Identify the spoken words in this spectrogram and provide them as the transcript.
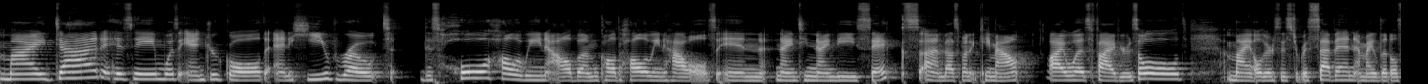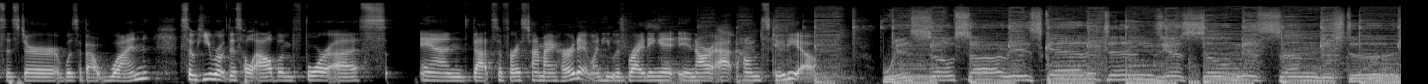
My dad, his name was Andrew Gold, and he wrote this whole Halloween album called Halloween Howls in 1996. Um, that's when it came out. I was five years old. My older sister was seven, and my little sister was about one. So he wrote this whole album for us. And that's the first time I heard it when he was writing it in our at home studio. We're so sorry, skeletons, you're so misunderstood.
